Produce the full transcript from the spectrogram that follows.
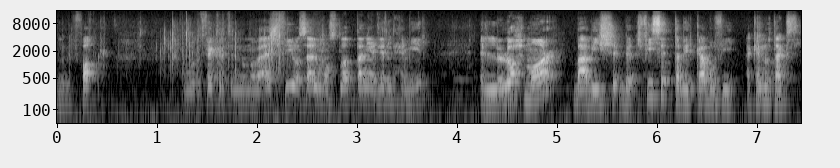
من الفقر. وفكرة إنه ما بقاش فيه وسائل مواصلات تانية غير الحمير. اللي له حمار بقى بيش... في ستة بيركبوا فيه أكنه تاكسي.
